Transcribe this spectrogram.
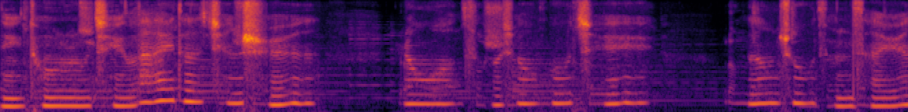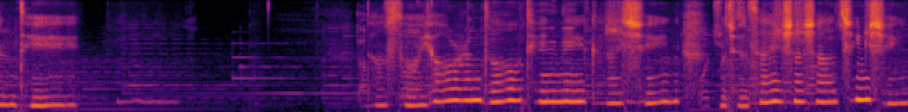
你突如其来的简讯，让我措手不及，愣住站在原地。当所有人都替你开心，我却在傻傻清醒。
